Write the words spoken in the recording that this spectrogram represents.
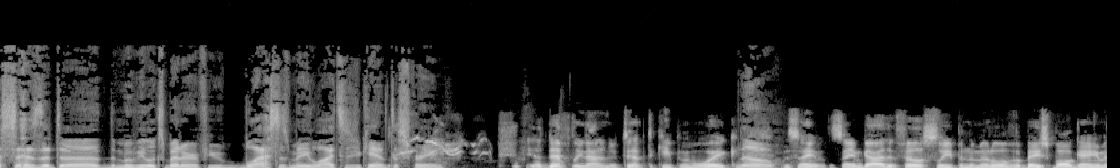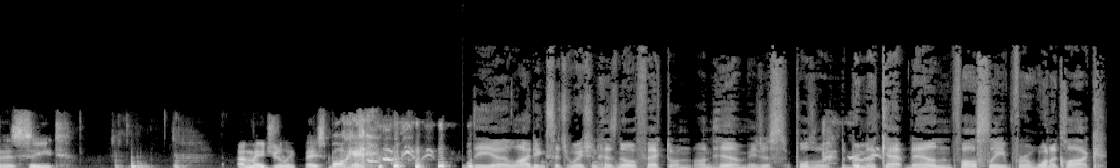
Says that uh, the movie looks better if you blast as many lights as you can at the screen. yeah, definitely not an attempt to keep him awake. No, The same the same guy that fell asleep in the middle of a baseball game in his seat. A major league baseball game. the uh, lighting situation has no effect on, on him. He just pulls the, the brim of the cap down and falls asleep for a one o'clock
